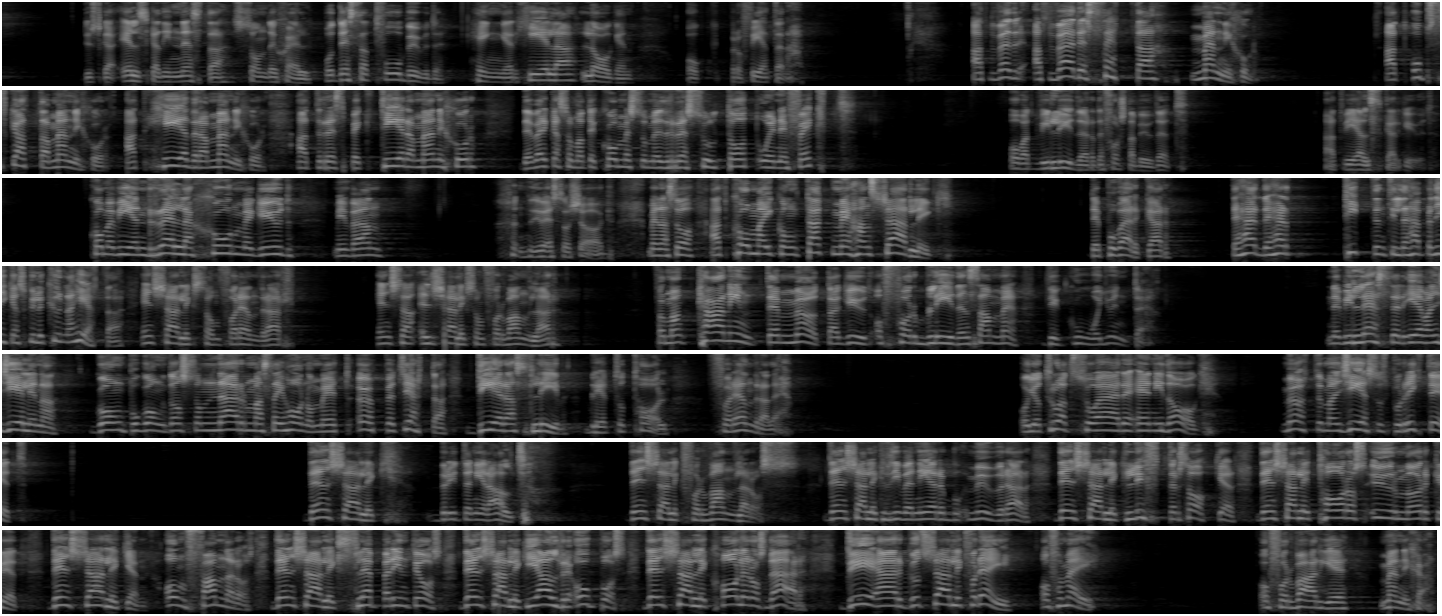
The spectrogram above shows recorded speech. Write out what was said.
Du ska älska din nästa som dig själv. På dessa två bud hänger hela lagen och profeterna. Att, att värdesätta människor, att uppskatta människor, att hedra människor, att respektera människor, det verkar som att det kommer som ett resultat och en effekt av att vi lyder det första budet. Att vi älskar Gud. Kommer vi i en relation med Gud, min vän, du är så körd. Men alltså att komma i kontakt med hans kärlek, det påverkar. Det här, det här titeln till den här predikan skulle kunna heta En kärlek som förändrar. En, en kärlek som förvandlar. För man kan inte möta Gud och förbli densamme. Det går ju inte. När vi läser evangelierna gång på gång, de som närmar sig honom med ett öppet hjärta, deras liv blev totalt förändrade. Och jag tror att så är det än idag. Möter man Jesus på riktigt, den kärlek bryter ner allt. Den kärlek förvandlar oss. Den kärlek river ner murar. Den kärlek lyfter saker. Den kärlek tar oss ur mörkret. Den kärleken omfamnar oss. Den kärlek släpper inte oss. Den kärlek ger aldrig upp oss. Den kärlek håller oss där. Det är Guds kärlek för dig och för mig. Och för varje människa.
